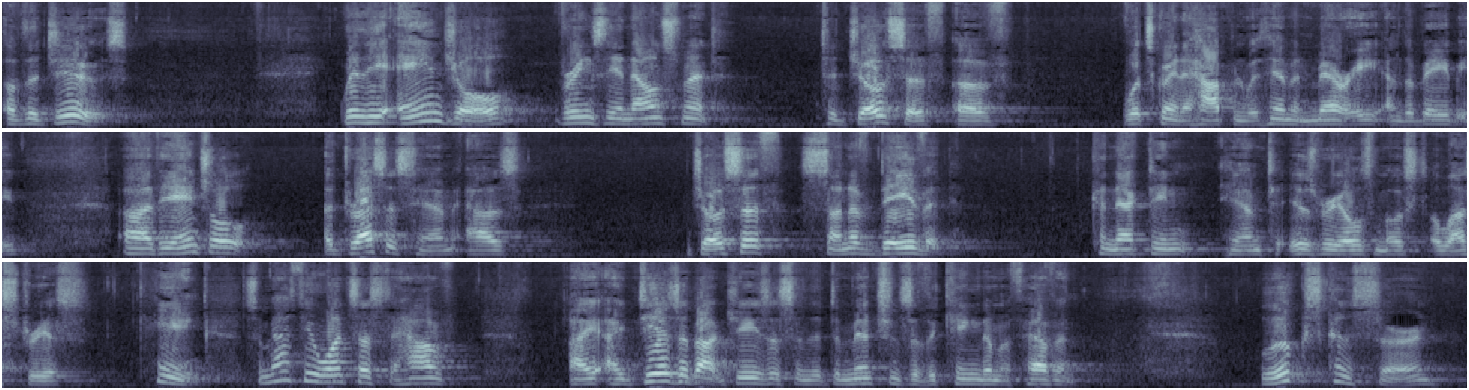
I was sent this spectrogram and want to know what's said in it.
of the Jews. When the angel brings the announcement to Joseph of what's going to happen with him and Mary and the baby, uh, the angel addresses him as Joseph, son of David, connecting him to Israel's most illustrious king. So Matthew wants us to have ideas about Jesus and the dimensions of the kingdom of heaven. Luke's concern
